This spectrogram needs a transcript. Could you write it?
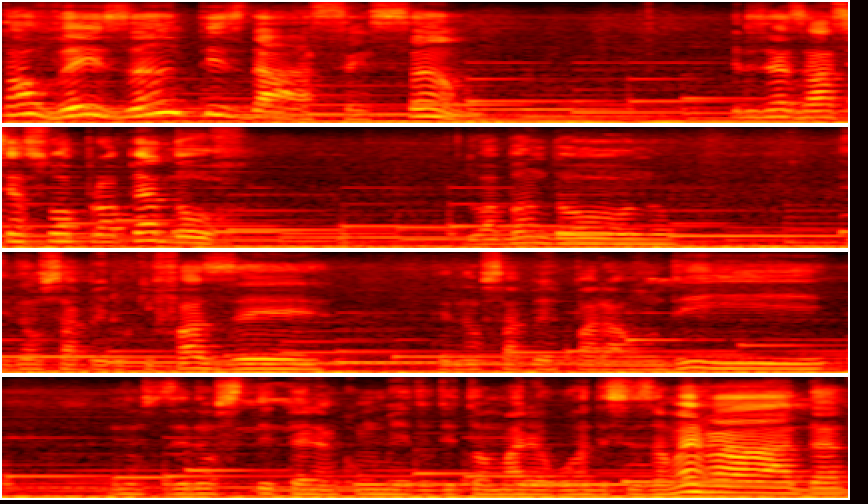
Talvez antes da ascensão, eles rezassem a sua própria dor, do abandono, saber o que fazer, de não saber para onde ir, de não se terem com medo de tomar alguma decisão errada.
